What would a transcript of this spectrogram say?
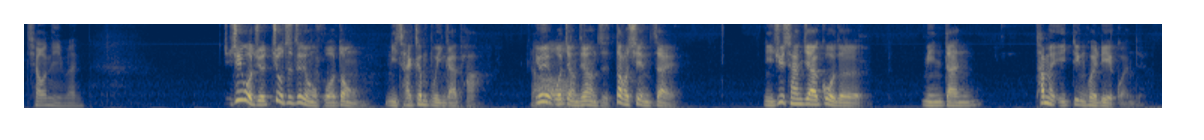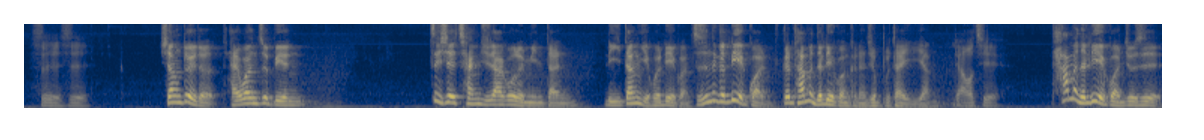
敲你们。其实我觉得，就是这种活动，你才更不应该怕。因为我讲这样子，到现在你去参加过的名单，他们一定会列管的。是是，相对的，台湾这边这些参加过的名单。理当也会列管，只是那个列管跟他们的列管可能就不太一样。了解，他们的列管就是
